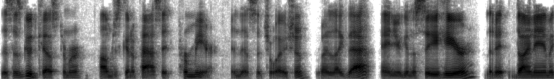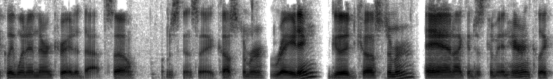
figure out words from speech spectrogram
This is good customer. I'm just going to pass it premier in this situation, right like that. And you're going to see here that it dynamically went in there and created that. So I'm just going to say customer rating, good customer, and I can just come in here and click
